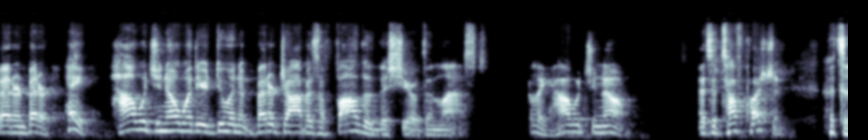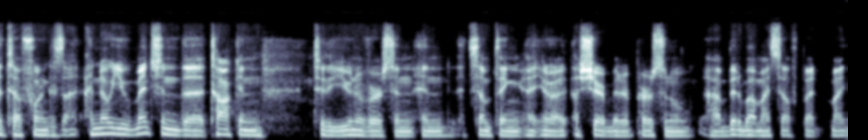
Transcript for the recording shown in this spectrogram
better and better. Hey, how would you know whether you're doing a better job as a father this year than last? Really, how would you know? That's a tough question. That's a tough one because I, I know you mentioned the talking to the universe and and it's something uh, you know I share a bit of personal a uh, bit about myself but my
